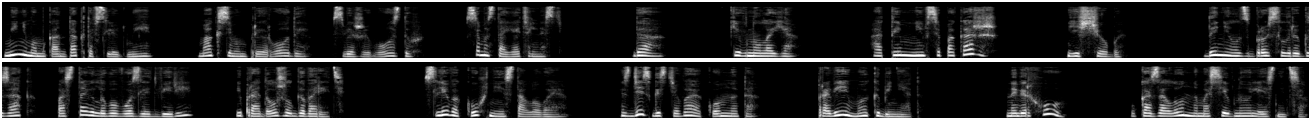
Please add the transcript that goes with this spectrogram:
Минимум контактов с людьми, Максимум природы, свежий воздух, самостоятельность. «Да», — кивнула я. «А ты мне все покажешь?» Еще бы. Дэниел сбросил рюкзак, поставил его возле двери и продолжил говорить. Слева кухня и столовая. Здесь гостевая комната. Правее мой кабинет. Наверху, — указал он на массивную лестницу,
